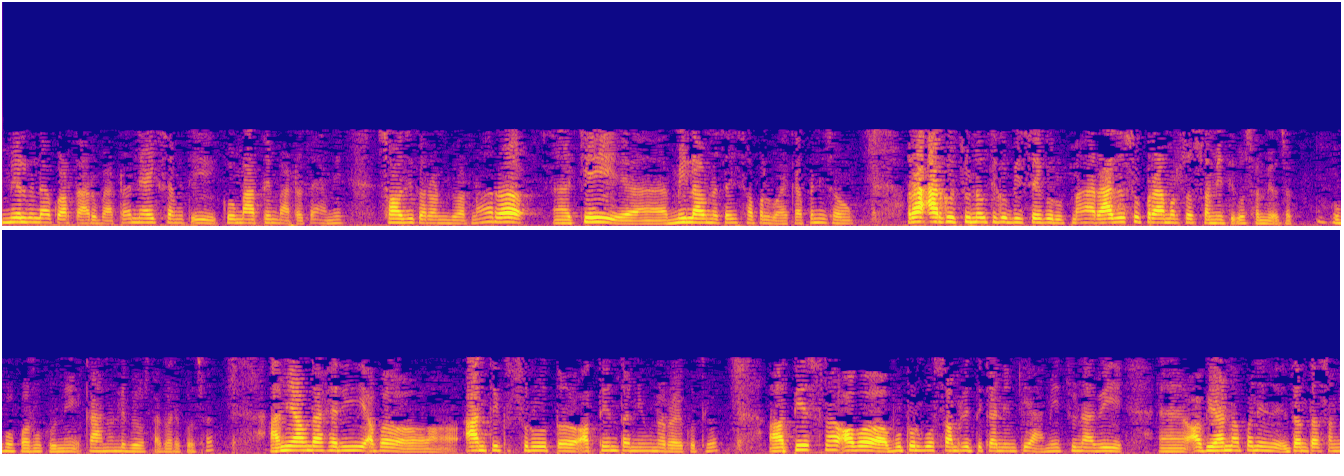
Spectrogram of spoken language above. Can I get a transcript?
मेलमिलापकर्ताहरूबाट न्यायिक समितिको माध्यमबाट चाहिँ हामी सहजीकरण गर्न र केही मिलाउन चाहिँ सफल भएका पनि छौं। र अर्को चुनौतीको विषयको रूपमा राजस्व परामर्श समितिको संयोजक उपप्रमुख हुने कानूनले व्यवस्था गरेको छ। हामी आउँदाखेरि अब आन्तरिक स्रोत अत्यन्त न्यून रहेको थियो। त्यसमा अब बुटोलको समृद्धिका निम्ति हामी चुनावी अभियानमा पनि जनतासँग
